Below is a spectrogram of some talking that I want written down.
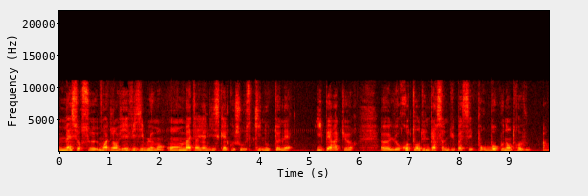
mais sur ce mois de janvier, visiblement, on matérialise quelque chose qui nous tenait hyper à cœur. le retour d'une personne du passé pour beaucoup d'entre vous. Hein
